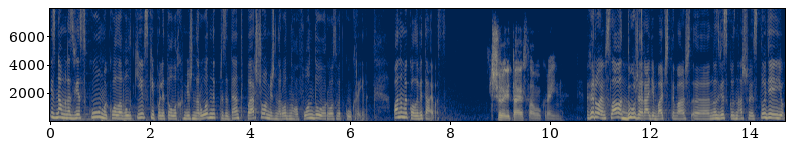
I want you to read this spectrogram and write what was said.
І з нами на зв'язку Микола Волківський, політолог-міжнародник, президент першого міжнародного фонду розвитку України. Пане Миколе, вітаю вас. Щиро вітаю, слава Україні. Героям слава, дуже раді бачити вас е, на зв'язку з нашою студією.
